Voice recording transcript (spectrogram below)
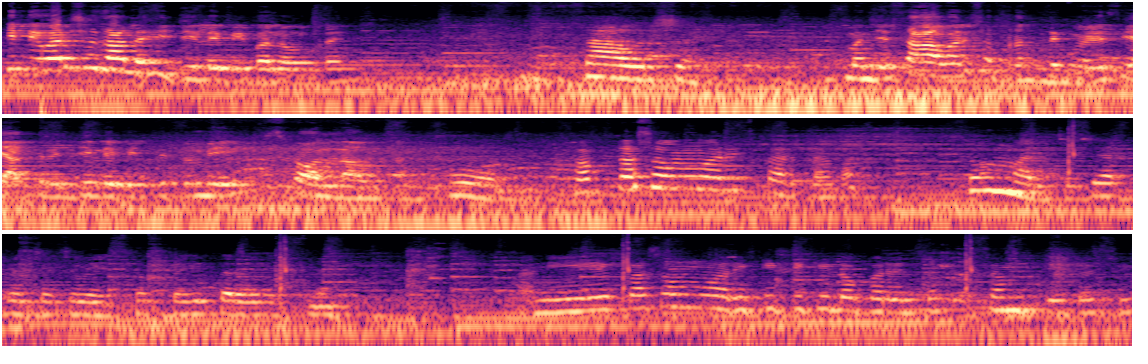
किती वर्ष झालं ही जिलेबी बनवताय? सहा वर्ष. म्हणजे सहा वर्ष प्रत्येक वेळेस यात्रेत जिलेबीचे तुम्ही स्टॉल लावता. हो. फक्त सोमवारीच करता का? सोमवारची यात्रेच्या वेळेस फक्त इतर वेळेस नाही. आणि एका सोमवारी किती किलो पर्यंत संपते तशी?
